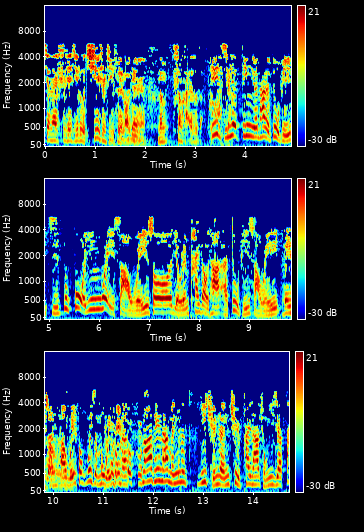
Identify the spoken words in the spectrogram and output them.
现在世界纪录七十几岁老女人能生孩子的，一直要盯着她的肚皮，只不过因为稍微说有人拍到她啊肚皮稍微微风啊微风，为什么微风呢？那天他们那一群人去拍她从一家大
